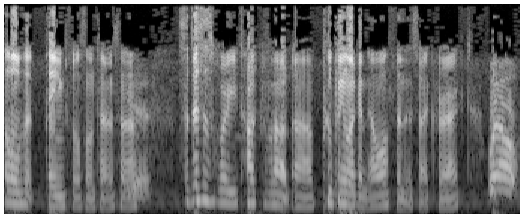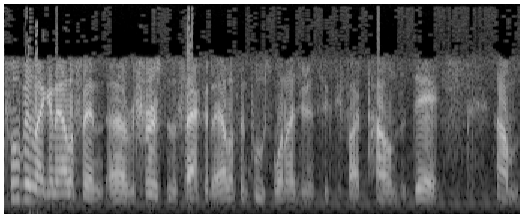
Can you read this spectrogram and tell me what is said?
a little bit painful sometimes, huh? Yes. So this is where you talk about uh, pooping like an elephant. Is that correct? Well, pooping like an elephant uh, refers to the fact that an elephant poops 165 pounds a day. Um,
